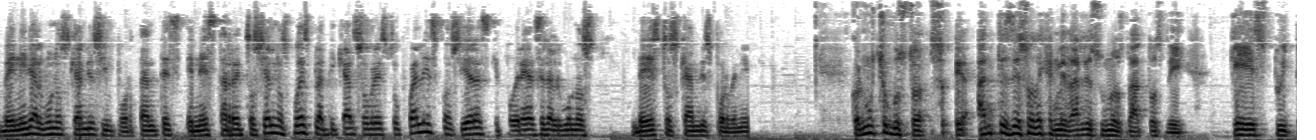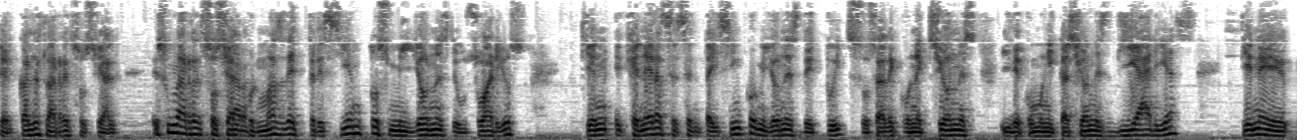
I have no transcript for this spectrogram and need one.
venir algunos cambios importantes en esta red social. ¿Nos puedes platicar sobre esto? ¿Cuáles consideras que podrían ser algunos de estos cambios por venir? Con mucho gusto. Eh, antes de eso, déjenme darles unos datos de ¿Qué es Twitter? ¿Cuál es la red social? Es una red social con más de 300 millones de usuarios, quien genera 65 millones de tweets, o sea, de conexiones y de comunicaciones diarias. Tiene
